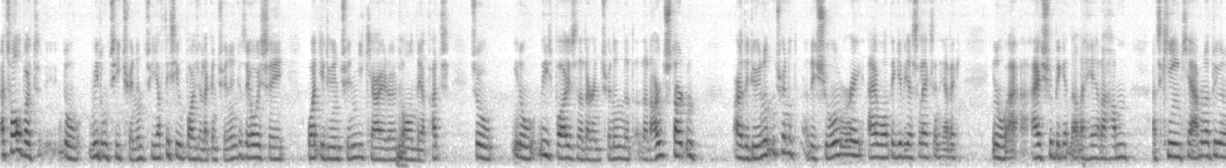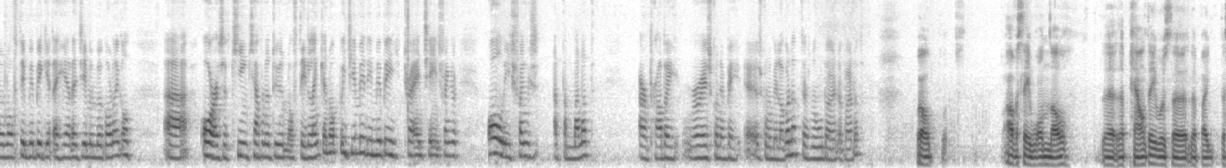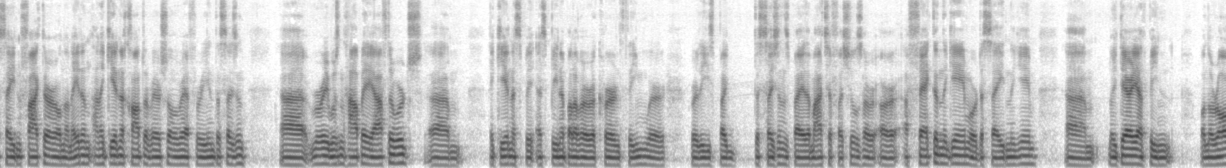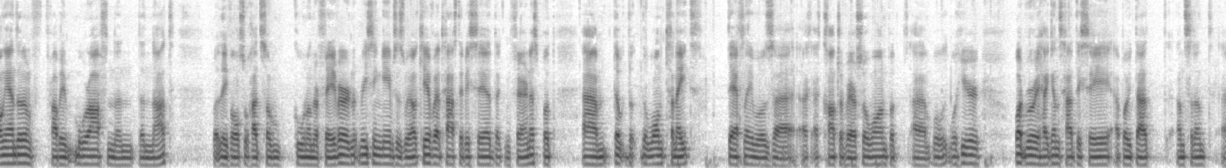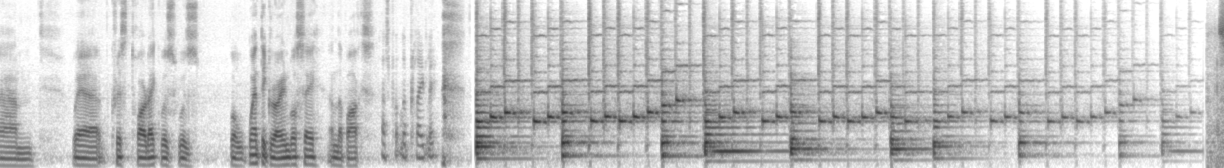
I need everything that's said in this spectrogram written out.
it's all about you know we don't see training, so you have to see what boys are like in training because they always say what you do in training you carry it out on the pitch. So you know these boys that are in training that, that aren't starting, are they doing it in training? Are they showing right? I want to give you a selection headache. You know I, I should be getting that ahead of him. Is Cian Kavanagh doing enough to maybe get ahead of Jimmy McGonigle? Uh, or is it Cian Kavanagh doing enough to linking up with Jimmy to maybe try and change things? All these things at the minute are probably Ruaidhri's going to be is going to be looking at. There's no doubt about it. Well, obviously one 0 The the penalty was the, the big deciding factor on the night, and, and again a controversial refereeing decision. Uh, Ruaidhri wasn't happy afterwards. Um, again, it's been it's been a bit of a recurrent theme where where these big decisions by the match officials are, are affecting the game or deciding the game. Um, now Derry have been on the wrong end of them probably more often than, than not. but they've also had some going on their favour in recent games as well. Kev, it has to be said, like in fairness, but um, the, the the one tonight definitely was a, a, a controversial one. But um, we'll we'll hear what Ruaidhri Higgins had to say about that incident, um, where Chris Twardek was was well went to ground, we'll say, in the box. That's putting it politely.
